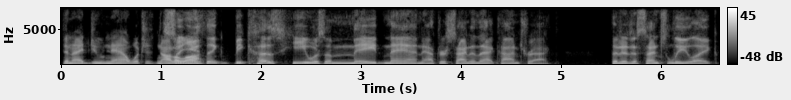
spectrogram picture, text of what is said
than I do now, which is not so a lot. So you think because he was a made man after signing that contract, that it essentially like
